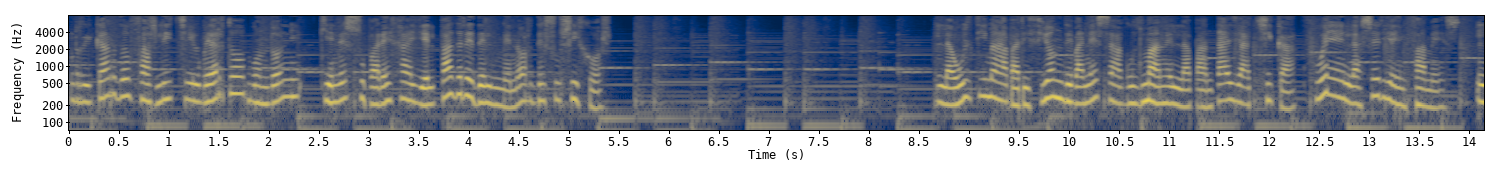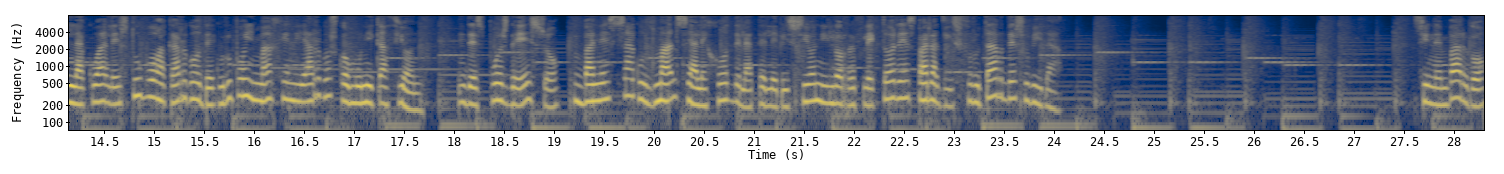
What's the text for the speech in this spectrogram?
Ricardo Faslich y Huberto Bondoni, quien es su pareja y el padre del menor de sus hijos. La última aparición de Vanessa Guzmán en la pantalla chica fue en la serie Infames, la cual estuvo a cargo de Grupo Imagen y Argos Comunicación. Después de eso, Vanessa Guzmán se alejó de la televisión y los reflectores para disfrutar de su vida. Sin embargo,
